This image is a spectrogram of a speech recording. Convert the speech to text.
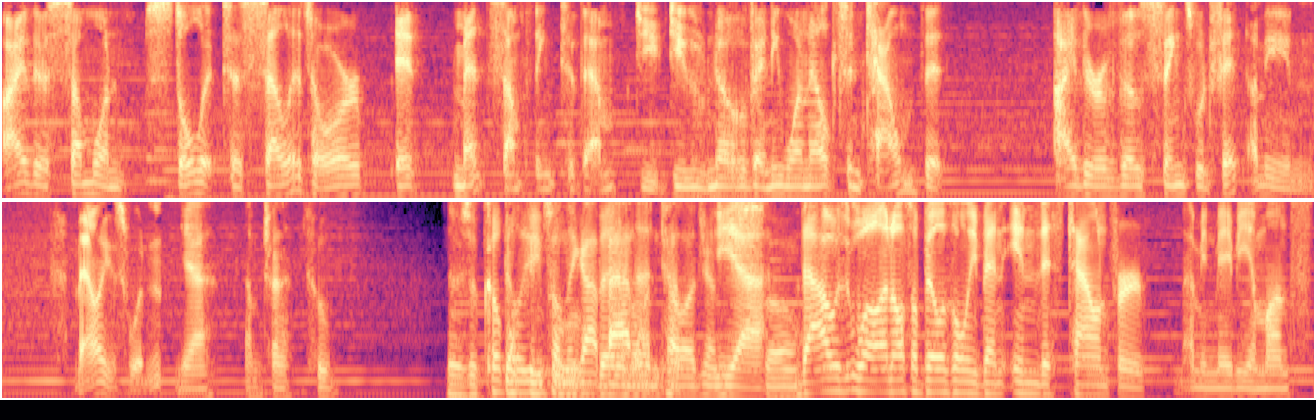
either someone stole it to sell it, or it meant something to them. Do you, do you know of anyone else in town that either of those things would fit? I mean, Malleus wouldn't. Yeah, I'm trying to. There's a couple Billiam's people only got been in battle intelligence, Yeah, so- that was well, and also Bill's only been in this town for, I mean, maybe a month.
